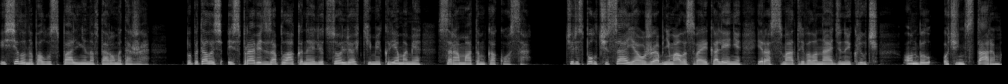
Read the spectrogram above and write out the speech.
и села на полу спальни на втором этаже. Попыталась исправить заплаканное лицо легкими кремами с ароматом кокоса. Через полчаса я уже обнимала свои колени и рассматривала найденный ключ. Он был очень старым.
